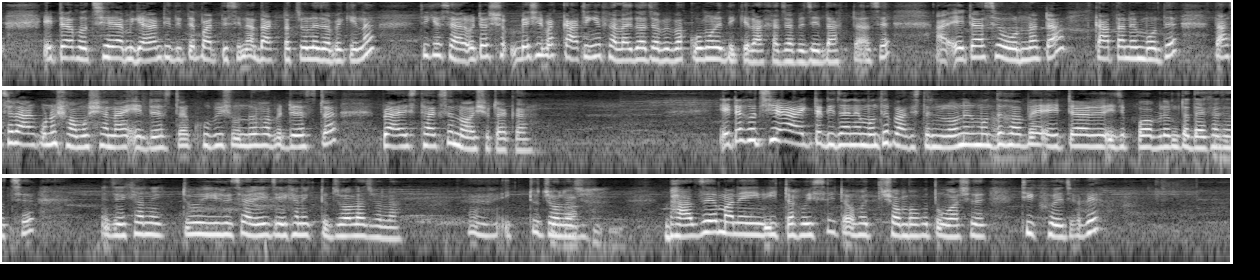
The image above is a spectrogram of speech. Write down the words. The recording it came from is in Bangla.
এটা হচ্ছে আমি গ্যারান্টি দিতে পারতেছি না দাগটা চলে যাবে কিনা। ঠিক আছে আর ওটা বেশিরভাগ কাটিংয়ে ফেলাই দেওয়া যাবে বা কোমরের দিকে রাখা যাবে যে দাগটা আছে। আর এটা আছে ওড়নাটা কাতানের মধ্যে। তাছাড়া আর কোনো সমস্যা নাই এই ড্রেসটা খুবই সুন্দর হবে। ড্রেসটা প্রাইস থাকছে নয়শো টাকা। এটা হচ্ছে আরেকটা ডিজাইনের মধ্যে পাকিস্তানি লোনের মধ্যে হবে। এটার এই যে প্রবলেমটা দেখা যাচ্ছে। এই যে এখানে একটু ই হয়েছে আর এই যে এখানে একটু জলা জলা হ্যাঁ একটু জলা ভাজে। মানে ইটা হয়েছে এটা হয়তো সম্ভবত ওয়াশে ঠিক হয়ে যাবে।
